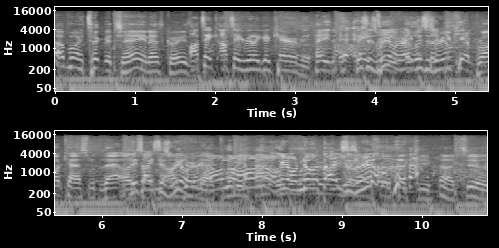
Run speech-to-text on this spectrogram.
Hey, that boy took the chain. That's crazy. I'll take I'll take really good care of it. Hey, This hey, is real, right? This is like real? You can't broadcast with that. Ice This ice is real, right? neck. Oh, Let me- we don't know if the ice is real. no, chill,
